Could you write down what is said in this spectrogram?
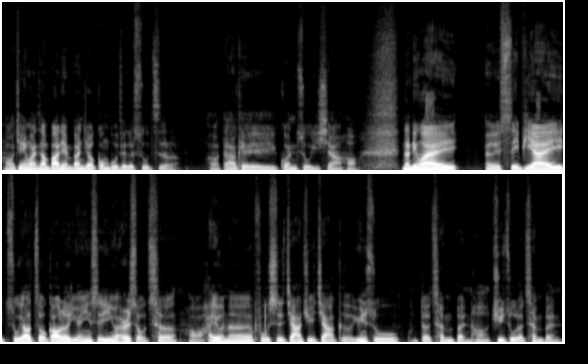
好，今天晚上八点半就要公布这个数字了。好，大家可以关注一下哈。那另外。呃，CPI 主要走高的原因是因为二手车，哦，还有呢，服饰家具价格、运输的成本，哈，居住的成本，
